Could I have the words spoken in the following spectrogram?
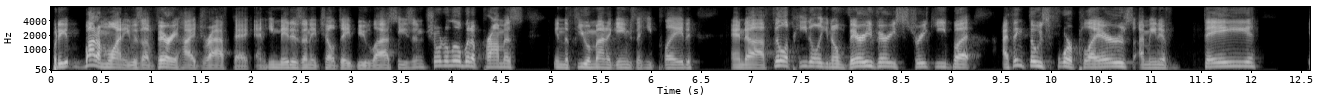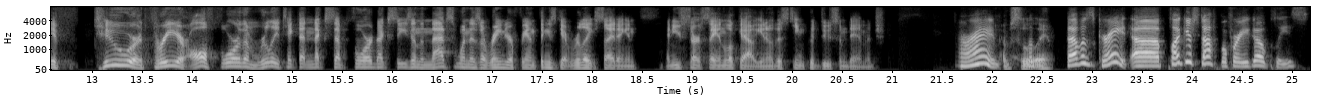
But he, bottom line, he was a very high draft pick, and he made his NHL debut last season. Showed a little bit of promise in the few amount of games that he played. And uh, Filip Chytil, you know, very very streaky. But I think those four players. I mean, if they if two or three or all four of them really take that next step forward next season, then that's when, as a Ranger fan, things get really exciting and and you start saying, "Look out! You know, this team could do some damage." All right, absolutely. that was great. Uh, plug your stuff before you go, please.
